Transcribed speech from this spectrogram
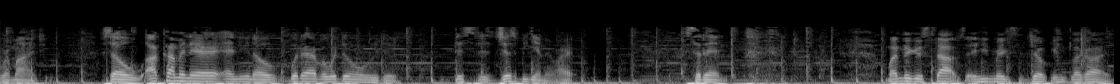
remind you. So I come in there and, you know, whatever, we're doing what we do. This is just beginning, right? So then my nigga stops and he makes a joke and he's like, alright,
